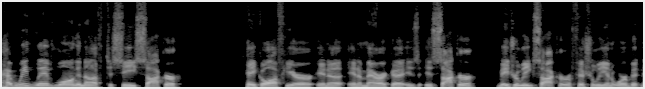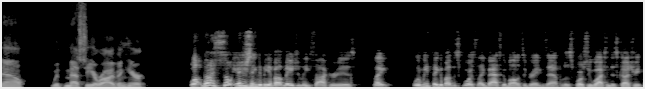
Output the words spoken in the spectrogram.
have we lived long enough to see soccer take off here in a in America? Is is soccer Major League Soccer officially in orbit now with Messi arriving here? Well, what is so interesting to me about Major League Soccer is like when we think about the sports, like basketball is a great example of the sports we watch in this country,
